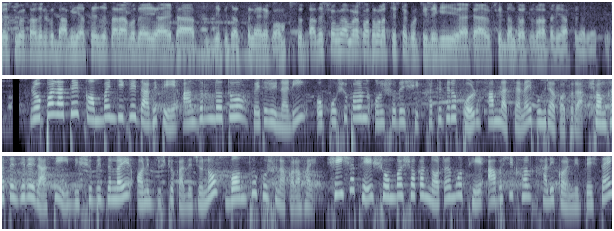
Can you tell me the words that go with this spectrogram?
বেশিরভাগ তাদের একটু দাবি আছে যে তারা বোধহয় এটা যেতে চাচ্ছে না এরকম। তো তাদের সঙ্গে আমরা কথা বলার চেষ্টা করছি, দেখি এটা সিদ্ধান্ত হতে তাড়াতাড়ি আসতে যাবে রোববার রাতে কম্বাইন ডিগ্রি দাবিতে আন্দোলনরত ভেটেরিনারি ও পশুপালন অনুষদের শিক্ষার্থীদের ওপর হামলা চালায় বহিরাগতরা। সংঘাতের জেরে রাতেই বিশ্ববিদ্যালয়ে অনির্দিষ্টকালের জন্য বন্ধ ঘোষণা করা হয়। সেই সাথে সোমবার সকাল নটার মধ্যে আবাসিক হল খালি করার নির্দেশ দেয়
